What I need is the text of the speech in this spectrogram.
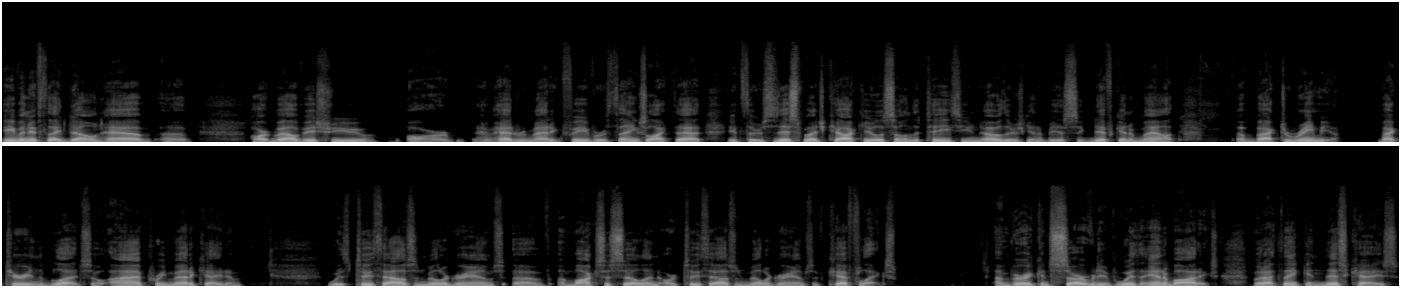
Even if they don't have a heart valve issue or have had rheumatic fever, things like that, if there's this much calculus on the teeth, you know there's going to be a significant amount of bacteremia, bacteria in the blood. So I pre-medicate them with 2,000 milligrams of amoxicillin or 2,000 milligrams of Keflex. I'm very conservative with antibiotics, but I think in this case,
